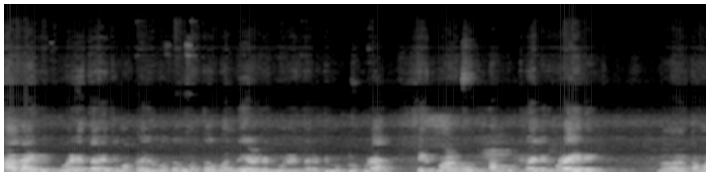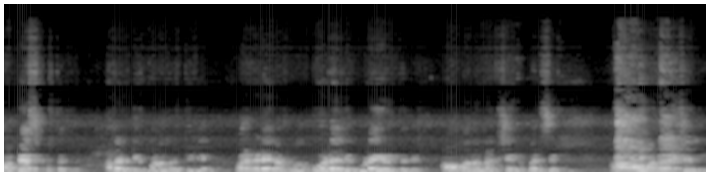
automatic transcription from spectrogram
ಹಾಗಾಗಿ ಮೂರನೇ ತರಗತಿ ಮಕ್ಕಳು ಇರ್ಬೋದು ಮತ್ತು ಒಂದು, ಎರಡನೇ, ಮೂರನೇ ತರಗತಿ ಮಕ್ಕಳು ಕೂಡ ಟಿಕ್ ಮಾಡ್ಬೋದು. ತಮ್ಮ ಬುಕ್ನಲ್ಲಿ ಕೂಡ ಇದೆ ತಮ್ಮ ಅಭ್ಯಾಸ ಪುಸ್ತಕದಲ್ಲಿ ಅದನ್ನು ಟಿಕ್ ಮಾಡೋದ್ರ ಜೊತೆಗೆ ಹೊರಗಡೆ ನಮ್ಮ ಬೋರ್ಡಲ್ಲಿ ಕೂಡ ಇರ್ತದೆ, ಹವಾಮಾನ ನಕ್ಷೆಯನ್ನು ಬರೆಸಿರ್ತೀವಿ. ಆ ಹವಾಮಾನ ನಕ್ಷೆಯಲ್ಲಿ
